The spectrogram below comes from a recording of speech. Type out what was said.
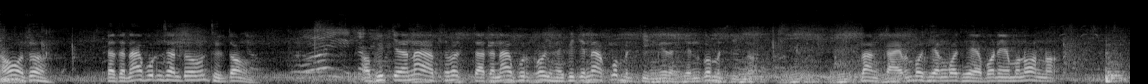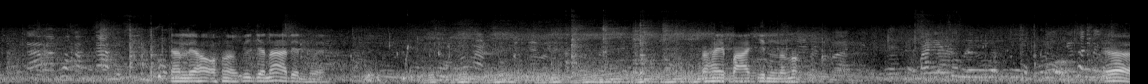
เอาตัวศาสนาพุทธสันตัวมันถูกต้องเฮ้ยเอาพิจารณาศาสนาพุทธเขาให้พิจารณาความเป็นจริงนี่แหละเห็นความเป็นจริงเนาะ ร่างกายมันบ่เที่ยงบ่แท้บ่แน่บ่นอนเนาะกล้าพวกกำกล้าไปกินนั่นแล้วพิจารณาเด่นเลยก็ให้ปลากินแล้วเนาะบ้านนี้ซุ่มนึงลูกลูกลูกอยู่ท่านหนึ่งเออ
